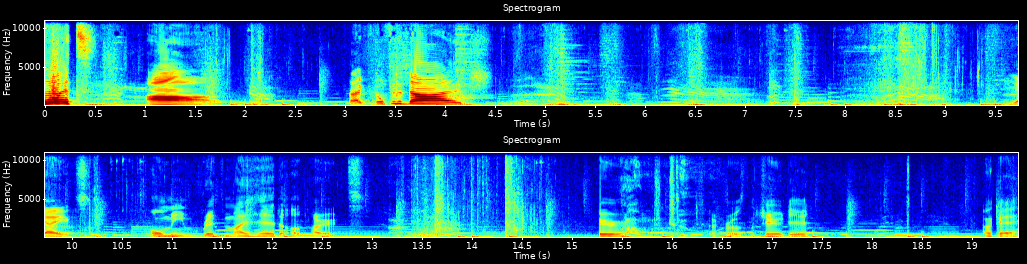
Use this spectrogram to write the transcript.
What? Ah. I go for the dodge. Yikes. Homie ripped my head apart. Round two. A frozen chair, dude. Okay.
